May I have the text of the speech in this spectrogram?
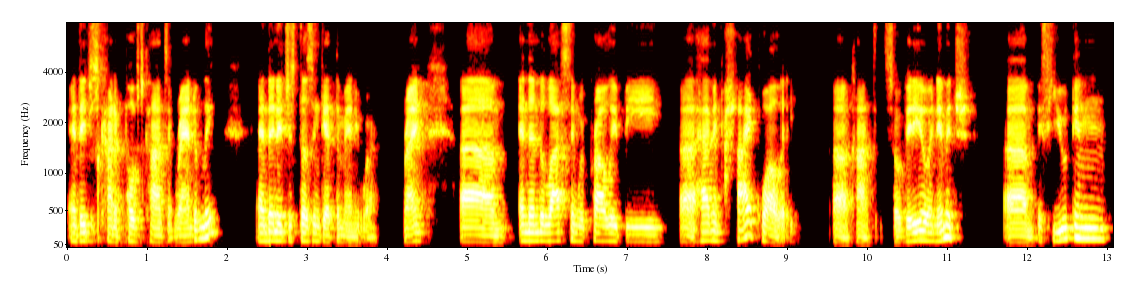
and they just kind of post content randomly and then it just doesn't get them anywhere right? Um, and then the last thing would probably be uh, having high quality uh, content. So video and image um, if you can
